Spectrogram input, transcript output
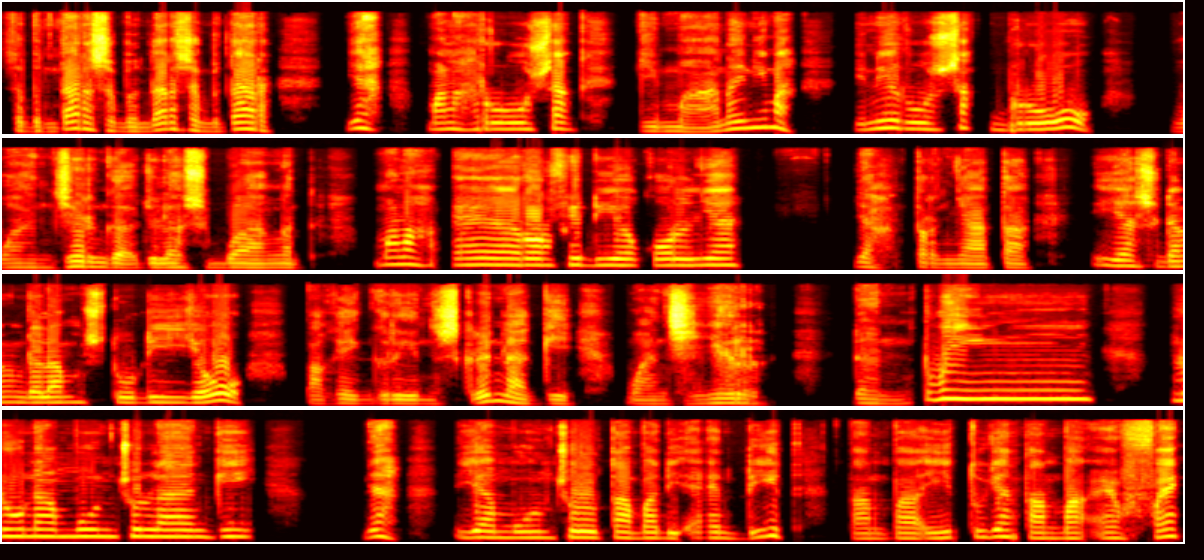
Sebentar, sebentar, sebentar. Ya, malah rusak. Gimana ini mah? Ini rusak bro. Wanjir nggak jelas banget. Malah error video callnya. Ya, ternyata ia sedang dalam studio. Pakai green screen lagi. Wanjir. Dan twing. Luna muncul lagi. Ya, ia muncul tanpa diedit, tanpa itu ya, tanpa efek.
